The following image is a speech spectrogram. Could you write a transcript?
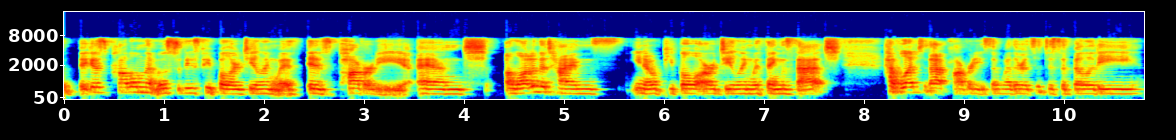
the biggest problem that most of these people are dealing with is poverty. And a lot of the times, you know, people are dealing with things that have led to that poverty. So whether it's a disability,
